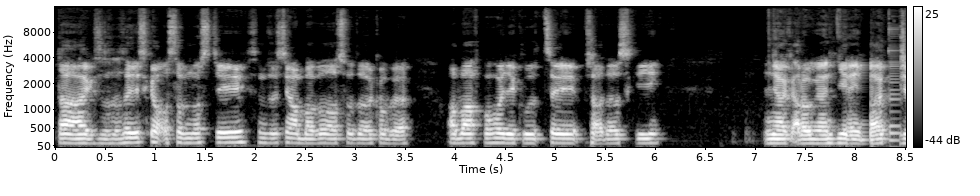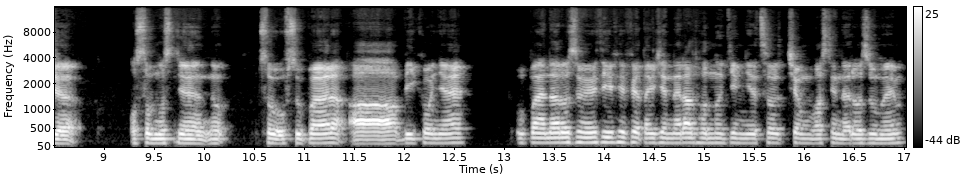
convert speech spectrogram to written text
Tak z hlediska osobnosti jsem se s těma bavil a jsou to jakoby oba v pohodě kluci, přátelský, nějak arrogantní tak, takže osobnostně no, jsou super a výkonně úplně nerozumím té FIFA, takže nerad hodnotím něco, čemu vlastně nerozumím.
